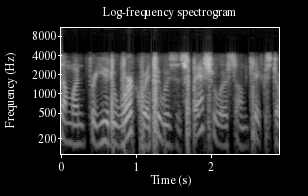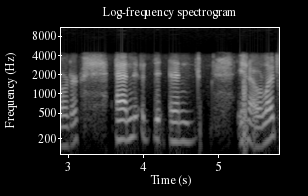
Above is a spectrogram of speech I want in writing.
someone for you to work with who was a specialist on Kickstarter, and and you know, let's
